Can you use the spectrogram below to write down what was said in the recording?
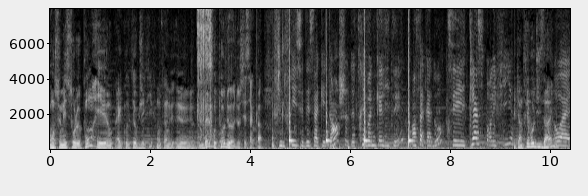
on se met sur le pont et avec le côté objectif, on fait une, euh, une belle photo de, de ces sacs-là. Fil free, c'est des sacs étanches de très bonne qualité en sac à dos. C'est classe pour les filles. Avec un très beau design Ouais,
